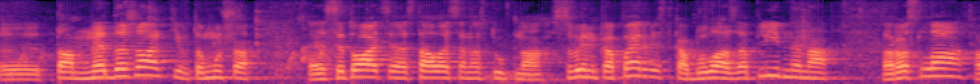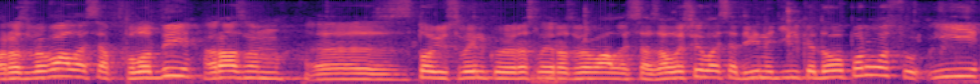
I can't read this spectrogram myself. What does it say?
е, там не до жартів, тому що е, ситуація сталася наступна. Свинка первістка була запліднена, росла, розвивалася, плоди разом е, з тою свинкою росли, розвивалися. Залишилося дві недільки до опоросу і.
